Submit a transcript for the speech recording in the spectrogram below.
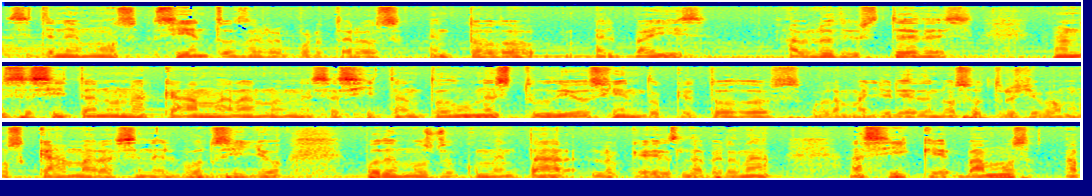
si tenemos cientos de reporteros en todo el país. Hablo de ustedes, no necesitan una cámara, no necesitan todo un estudio, siendo que todos o la mayoría de nosotros llevamos cámaras en el bolsillo, podemos documentar lo que es la verdad. Así que vamos a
